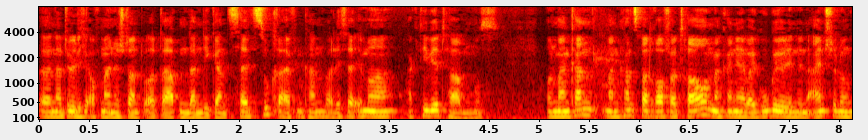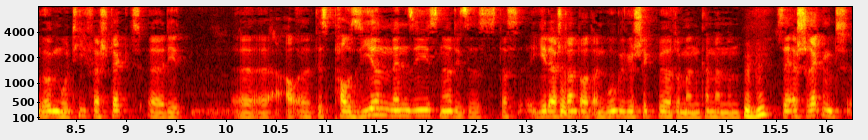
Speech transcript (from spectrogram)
äh, natürlich auf meine Standortdaten dann die ganze Zeit zugreifen kann, weil ich es ja immer aktiviert haben muss. Und man kann, man kann zwar darauf vertrauen, man kann ja bei Google in den Einstellungen irgendwo tief versteckt äh, die, das Pausieren nennen sie es, ne? dieses, dass jeder Standort an Google geschickt wird und man kann dann mhm. sehr erschreckend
